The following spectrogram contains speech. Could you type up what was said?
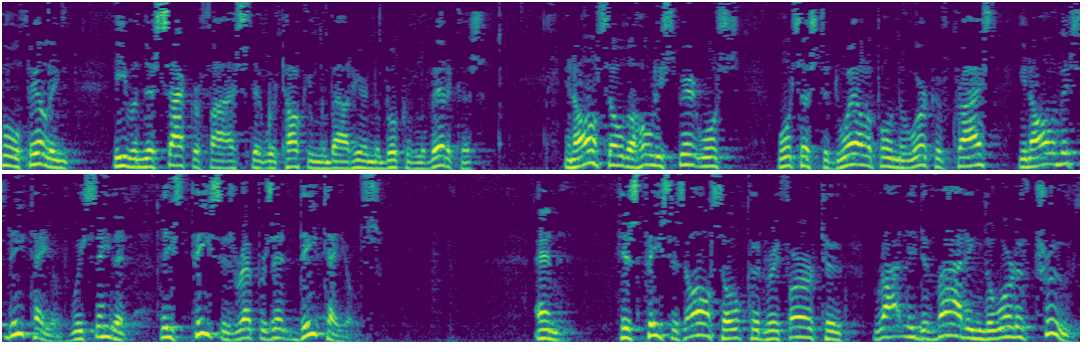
fulfilling even this sacrifice that we're talking about here in the book of Leviticus. And also, the Holy Spirit wants, wants us to dwell upon the work of Christ in all of its details. We see that these pieces represent details. And his pieces also could refer to rightly dividing the word of truth.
